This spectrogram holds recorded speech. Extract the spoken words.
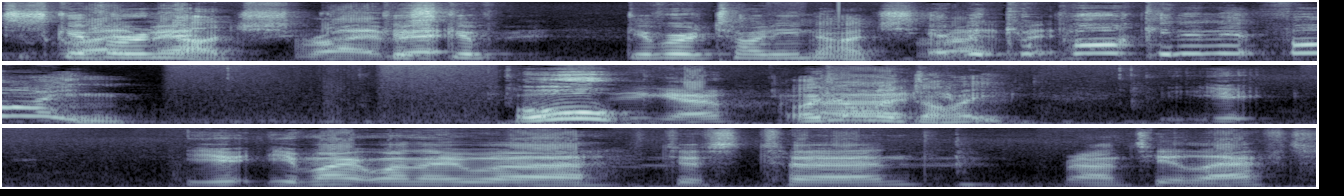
just give Right her a bit, nudge. right just bit. give, give her a tiny nudge. Yeah, Right we can park it in it fine. Oh, There you go. I don't want to Uh, die. You, you, you might want to uh, just turn round to your left.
